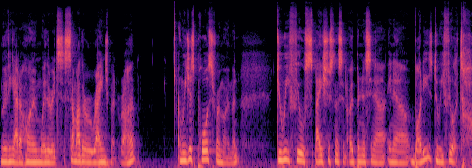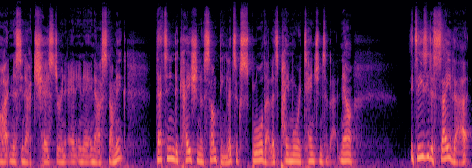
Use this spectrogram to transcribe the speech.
moving out of home, whether it's some other arrangement, right? And we just pause for a moment. Do we feel spaciousness and openness in our in our bodies? Do we feel a tightness in our chest or in in, in our stomach? That's an indication of something. Let's explore that. Let's pay more attention to that. Now, it's easy to say that.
